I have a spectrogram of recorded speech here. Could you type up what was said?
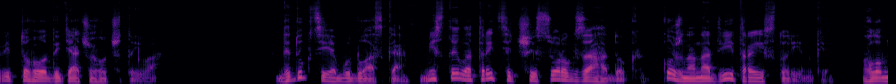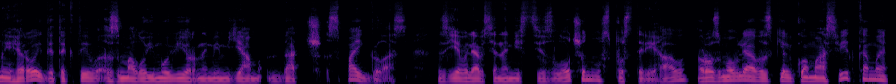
від того дитячого чтива. Дедукція, будь ласка, містила 30 чи 40 загадок, кожна на 2-3 сторінки. Головний герой, детектив з малоймовірним ім'ям Дач Спайглас, з'являвся на місці злочину, спостерігав, розмовляв з кількома свідками,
